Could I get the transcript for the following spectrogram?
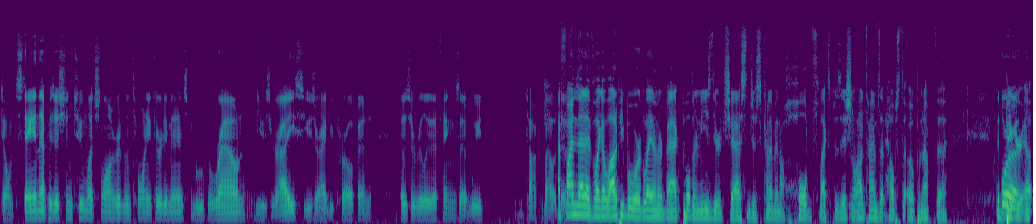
Don't stay in that position too much longer than 20, 30 minutes. Move around. Use your ice. Use your ibuprofen. Those are really the things that we talk about. I find that if like a lot of people would lay on their back, pull their knees to their chest, and just kind of in a hold flex position, a lot of mm-hmm. times that helps to open up the the Or bigger el-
